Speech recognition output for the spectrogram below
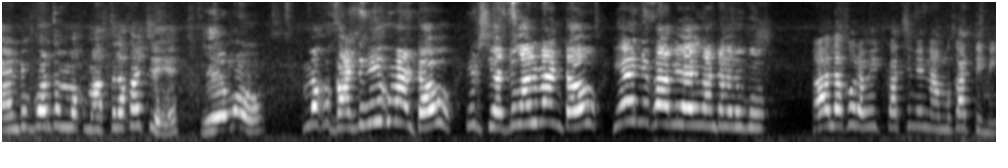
ఏంటి కొడతాం? మాకు మస్తులకు వచ్చి. ఏమో. మాకు గడ్డి వీకమంటావు ఇటు చెట్లు కలమంటావు? ఎన్ని పనులు చేయమంటావు నువ్వు? వాళ్ళకు రవికి నేను అమ్మకత్తిమి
